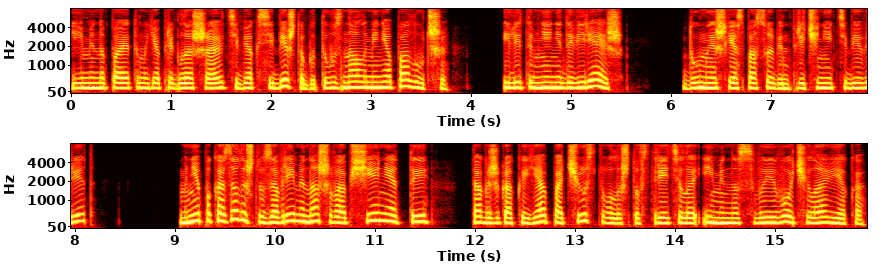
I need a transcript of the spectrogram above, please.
Именно поэтому я приглашаю тебя к себе, чтобы ты узнала меня получше. Или ты мне не доверяешь? Думаешь, я способен причинить тебе вред? Мне показалось, что за время нашего общения ты так же, как и я, почувствовала, что встретила именно своего человека.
